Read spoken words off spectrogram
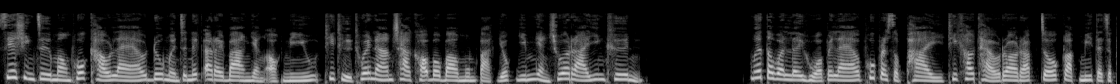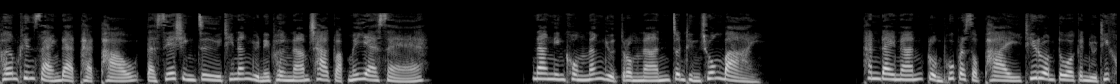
เซี่ยชิงจือมองพวกเขาแล้วดูเหมือนจะนึกอะไรบางอย่างออกนิ้ว ที่ถือถ้วยน้ำชาเคาะเบาๆมุมปากยกยิ้มอย่างชั่วร้ายยิ่งขึ้น เมื่อตะวันเลยหัวไปแล้วผู้ประสบภัยที่เข้าแถวรอรับโจ๊กกลับมีแต่จะเพิ่มขึ้นแสงแดดแผดเผา แต่เสี้ยชิงจือที่นั่งอยู่ในเพิงน้ำชากลับไม่แยแส นางยิงคงนั่งอยู่ตรงนั้นจนถึงช่วงบ่ายทันใดนั้นกลุ่มผู้ประสบภัยที่รวมตัวกันอยู่ที่โค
